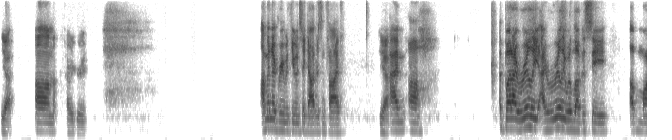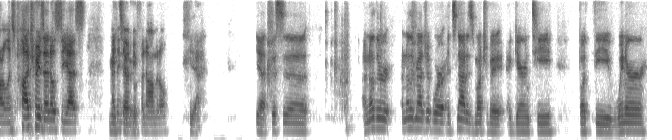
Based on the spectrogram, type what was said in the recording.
Yeah. Um, I would agree. I'm gonna agree with you and say Dodgers in five. Yeah. I'm uh but I really I really would love to see a Marlins Padres NLCS. Me I think that would be phenomenal. Yeah. Yeah, this uh another another matchup where it's not as much of a, a guarantee, but the winner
